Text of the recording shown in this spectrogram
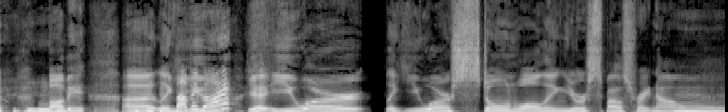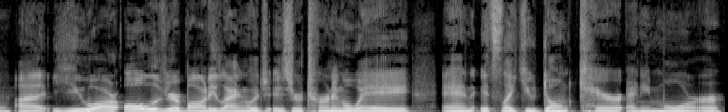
Bobby, uh, like Bobby you, boy? yeah, you are like you are stonewalling your spouse right now. Mm. Uh, you are all of your body language is you're turning away, and it's like you don't care anymore.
